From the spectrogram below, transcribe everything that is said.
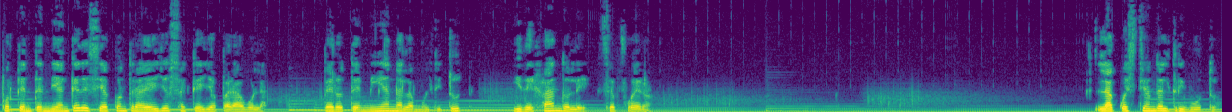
porque entendían que decía contra ellos aquella parábola, pero temían a la multitud, y dejándole se fueron. La cuestión del tributo.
